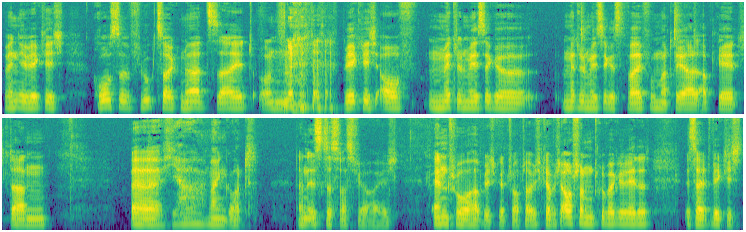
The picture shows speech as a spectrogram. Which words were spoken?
wenn ihr wirklich große Flugzeug-Nerds seid und wirklich auf mittelmäßige mittelmäßiges Waifu-Material abgeht, dann äh, ja, mein Gott, dann ist das was für euch. Intro habe ich gedroppt, habe ich glaube ich auch schon drüber geredet. Ist halt wirklich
